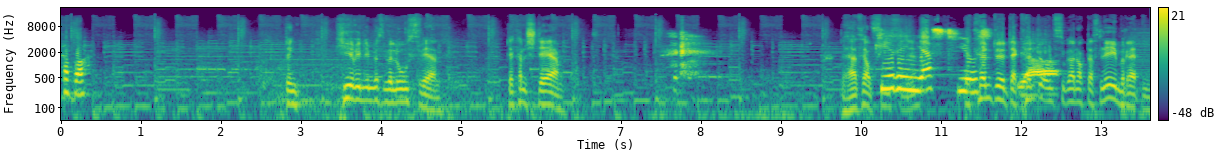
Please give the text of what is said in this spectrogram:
Papa. Den Kirin, den müssen wir loswerden. Der kann sterben. Der ist ja auf Kirin Der Jastius. könnte, der könnte Ja. uns sogar noch das Leben retten.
